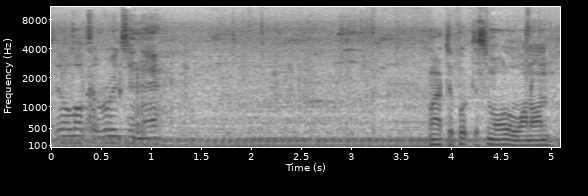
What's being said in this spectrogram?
Still lots of roots in there. Might have to put the smaller one on.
